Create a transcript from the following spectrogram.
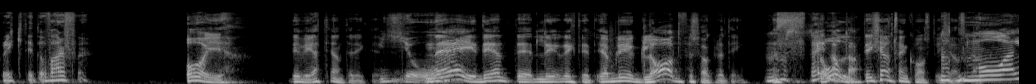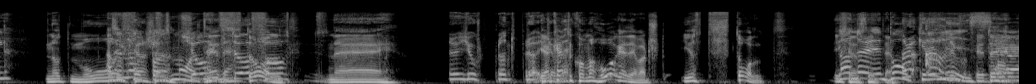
på riktigt och varför? Oj, det vet jag inte riktigt. Jo. Nej, det är inte riktigt. Jag blir ju glad för saker och ting. Då. stolt, det känns en konstig Något känsla. mål? Något mål Alltså kanske? fotbollsmål, Nej, har stolt. Nej. Har du gjort något bra? Jag kan inte komma ihåg att jag varit st- just stolt. Det Någon känns inte. bokrelease? Utan jag,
